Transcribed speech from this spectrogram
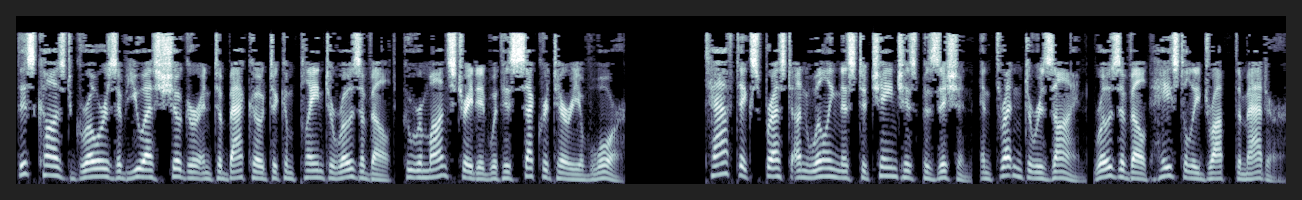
This caused growers of U.S. sugar and tobacco to complain to Roosevelt, who remonstrated with his Secretary of War. Taft expressed unwillingness to change his position, and threatened to resign. Roosevelt hastily dropped the matter.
